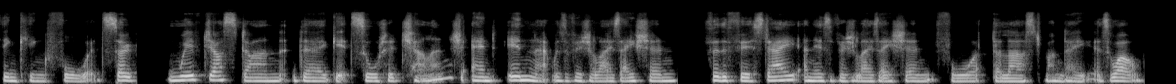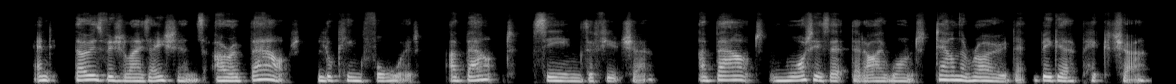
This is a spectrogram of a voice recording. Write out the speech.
thinking forward? So we've just done the Get Sorted challenge, and in that was a visualization for the first day, and there's a visualization for the last Monday as well. And those visualizations are about looking forward, about seeing the future, about what is it that I want down the road, that bigger picture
